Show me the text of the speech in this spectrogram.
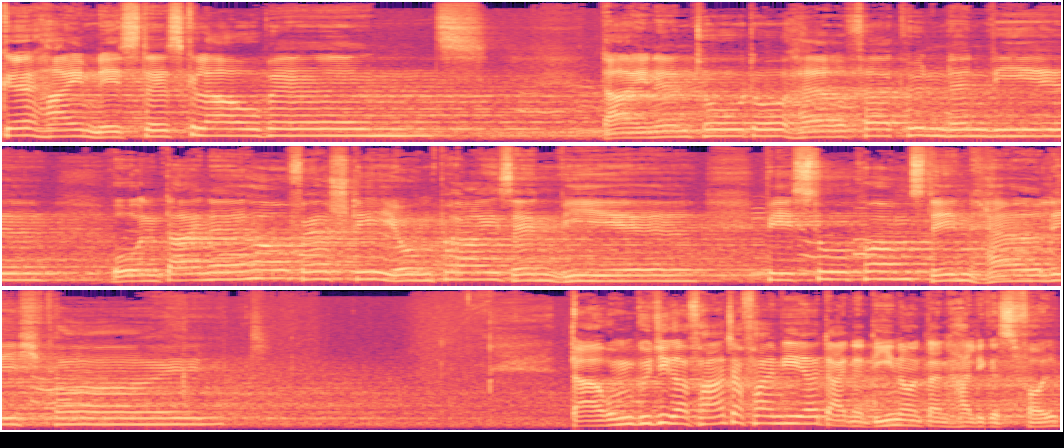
Geheimnis des Glaubens. Deinen Tod, o oh Herr, verkünden wir und deine Auferstehung preisen wir, bis du kommst in Herrlichkeit. Darum, gütiger Vater, feiern wir, deine Diener und dein heiliges Volk,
